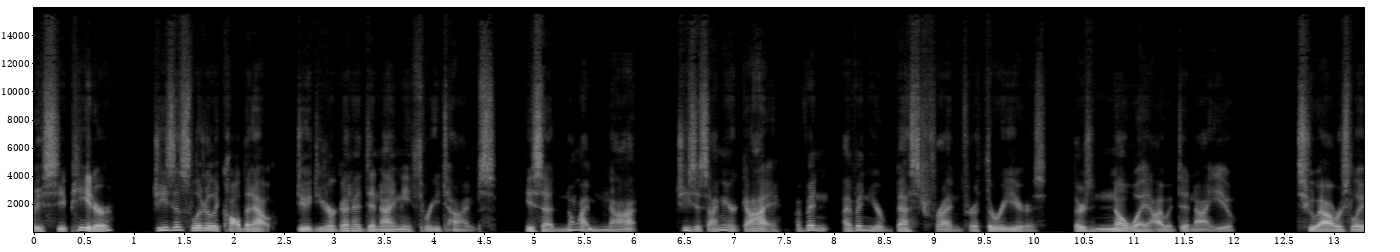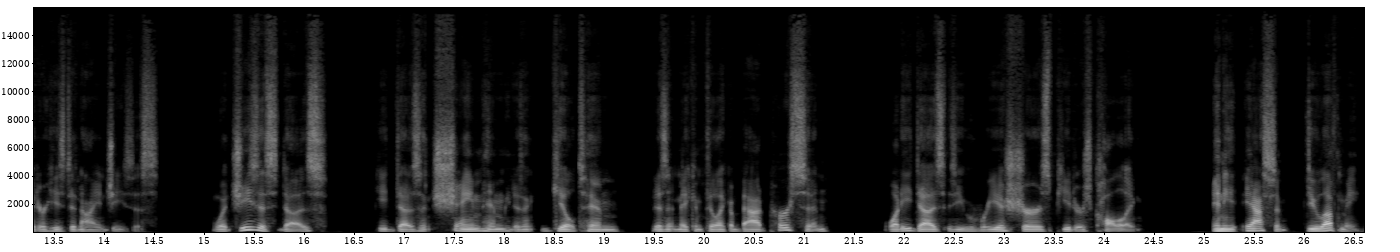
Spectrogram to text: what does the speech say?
we see Peter, Jesus literally called it out. Dude, you're going to deny me three times. He said, No, I'm not. Jesus, I'm your guy. I've been I've been your best friend for 3 years. There's no way I would deny you. 2 hours later he's denying Jesus. What Jesus does, he doesn't shame him, he doesn't guilt him, he doesn't make him feel like a bad person. What he does is he reassures Peter's calling. And he, he asks him, "Do you love me?"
